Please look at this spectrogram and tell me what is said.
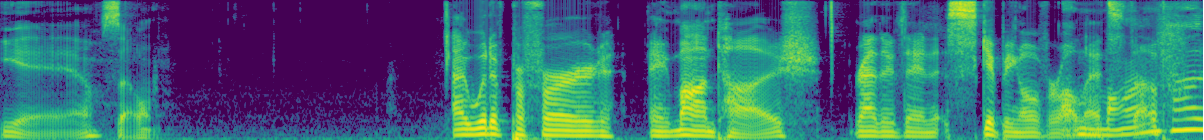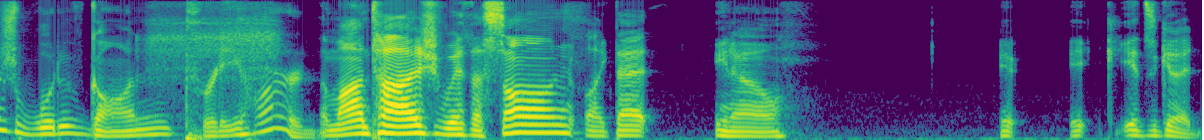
Yeah. So I would have preferred a montage rather than skipping over all that stuff. montage would have gone pretty hard. A montage with a song like that, you know, it it it's good.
